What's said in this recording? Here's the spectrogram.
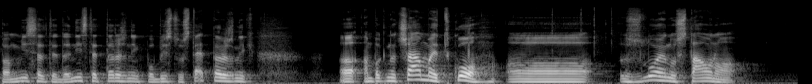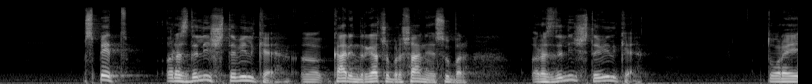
pa mislite, da niste tržnik, pa v bistvu ste tržnik. Uh, ampak načeloma je tako, uh, zelo enostavno. Spet razdeliš številke, uh, kar in drugače vprašanje je super. Razdeliš številke. Torej,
